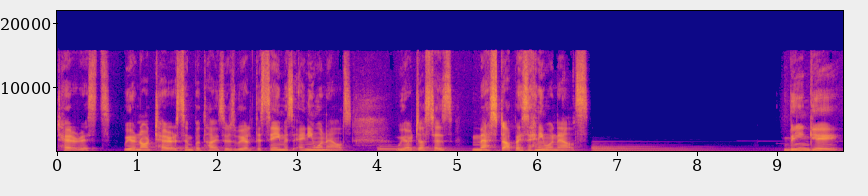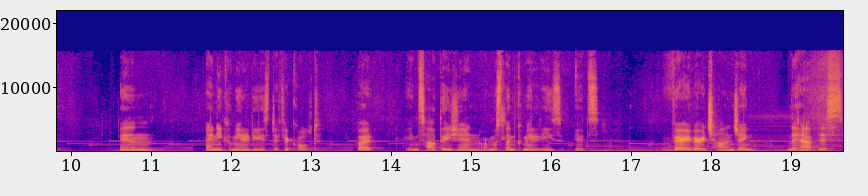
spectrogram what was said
terrorists. We are not terrorist sympathizers. We are the same as anyone else. We are just as messed up as anyone else. Being gay in any community is difficult, but in South Asian or Muslim communities, it's very, very challenging. They have this,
